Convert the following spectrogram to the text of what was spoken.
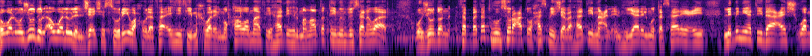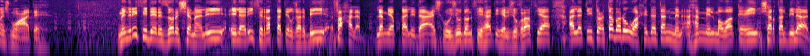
هو الوجود الأول للجيش السوري وحلفائه في محور المقاومة في هذه المناطق منذ سنوات. وجود ثبتته سرعة حسم الجبهات مع الانهيار المتسارع لبنية داعش ومجموعاته. من ريف دير الزور الشمالي إلى ريف الرقة الغربي فحلب. لم يبقى لداعش وجود في هذه الجغرافيا التي تعتبر واحدة من أهم المواقع شرق البلاد.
